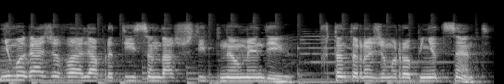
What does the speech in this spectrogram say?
Nenhuma gaja vai olhar para ti se andares vestido nem um mendigo, portanto arranja uma roupinha decente.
